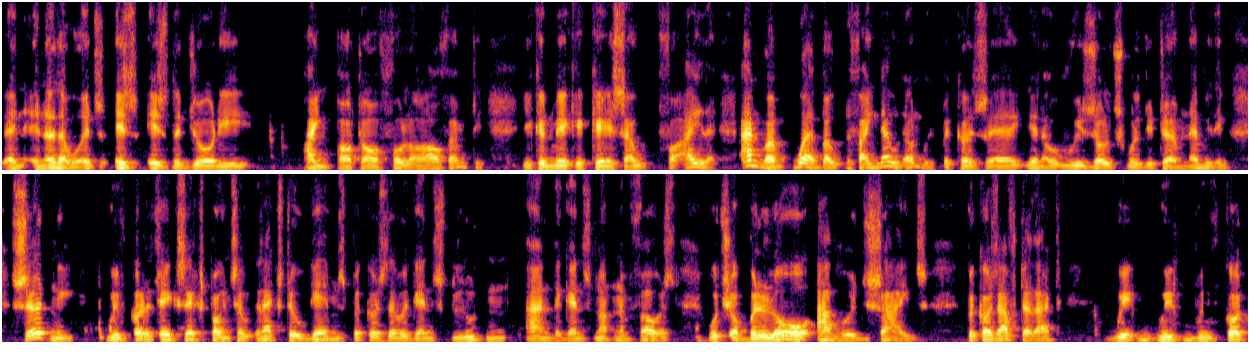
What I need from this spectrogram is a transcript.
In, in other words, is is the Geordie pint pot half full or half empty? You can make a case out for either. And we're, we're about to find out, aren't we? Because, uh, you know, results will determine everything. Certainly, we've got to take six points out the next two games because they're against Luton and against Nottingham Forest, which are below average sides. Because after that, we, we, we've got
